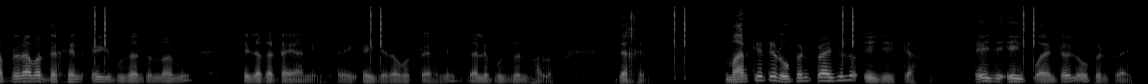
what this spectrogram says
আপনারা আবার দেখেন, এই যে বোঝার জন্য আমি এই জায়গাটায় আনি, এই এই যে রবটটায় আনি তাহলে বুঝবেন ভালো। দেখেন মার্কেটের ওপেন প্রাইস হলো এই যে এইটা। এই যে এই পয়েন্টটা হলো ওপেন প্রাইস।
